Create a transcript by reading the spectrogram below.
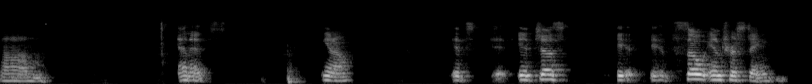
Um, and it's you know, it's it, it just it, it's so interesting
